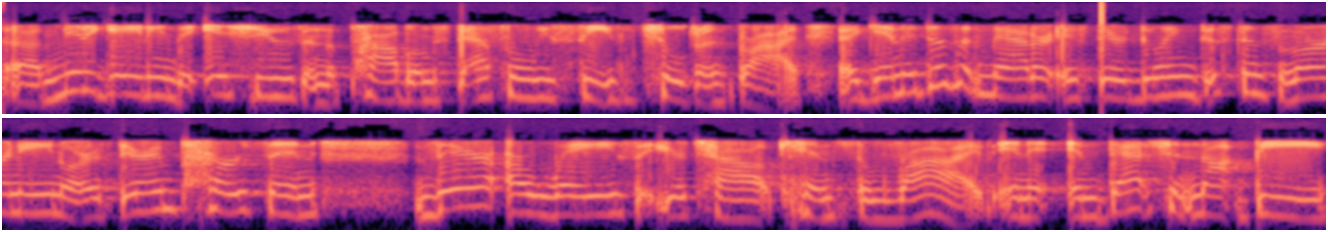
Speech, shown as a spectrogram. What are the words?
uh, mitigating the issues and the problems, that's when we see children thrive. Again, it doesn't matter if they're doing distance learning or if they're in person, there are ways that your child can thrive, and, it, and that should not be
